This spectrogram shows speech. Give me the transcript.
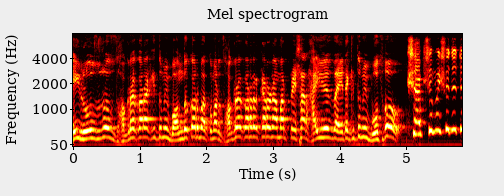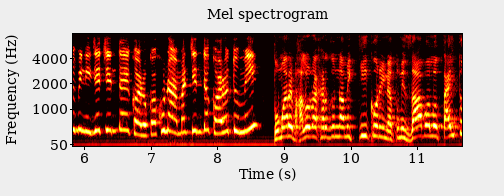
এই রোজ রোজ ঝগড়া করা কি তুমি বন্ধ করবা? তোমার ঝগড়া করার কারণে আমার প্রেশার হাই হয়ে যায়, এটা কি তুমি বোঝো? সবসময় শুধু তুমি নিজের চিন্তায় করো, কখনো আমার চিন্তা করো তুমি? তোমারে ভালো রাখার জন্য আমি কি করি না? তুমি যা বলো তাই তো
